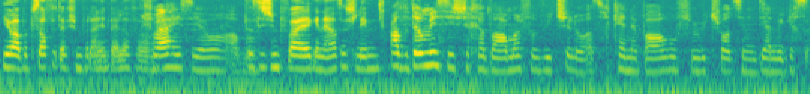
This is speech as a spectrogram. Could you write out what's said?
Ja, aber besoffen darfst du im Fall nicht Velo ich fahren. weiß ja, aber... Das ist im Fall genauso schlimm. Aber da müsstest du dich ein paar Mal verwitschen lassen. Also ich kenne ein paar, die verwitscht worden sind und die haben wirklich so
